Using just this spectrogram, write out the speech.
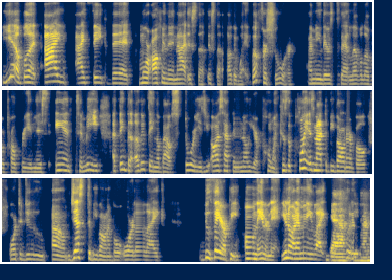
Yeah, but I I think that more often than not, it's the it's the other way. But for sure, I mean, there's that level of appropriateness. And to me, I think the other thing about story is you always have to know your point because the point is not to be vulnerable or to do um, just to be vulnerable or to like do therapy on the internet. You know what I mean? Like, yeah, yeah.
